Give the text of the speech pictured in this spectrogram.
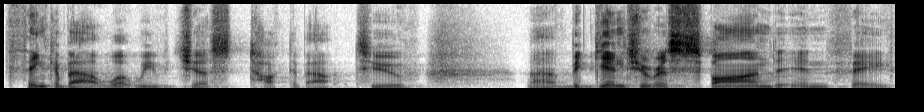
think about what we've just talked about, to uh, begin to respond in faith,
